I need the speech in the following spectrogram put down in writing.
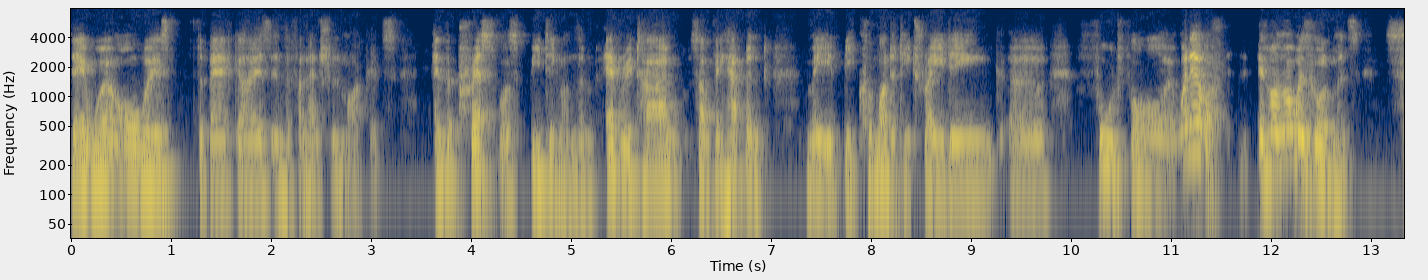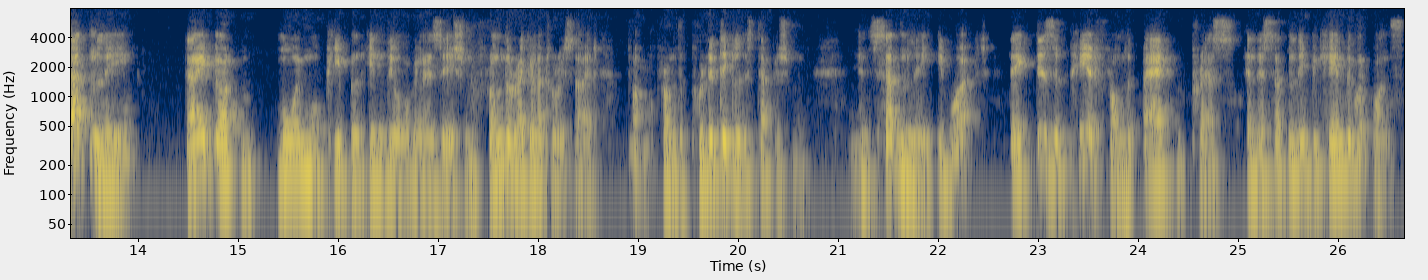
They were always the bad guys in the financial markets, and the press was beating on them every time something happened. May it be commodity trading, uh, food for whatever. It was always Goldman's. Suddenly, they got more and more people in the organization from the regulatory side, from, from the political establishment, and suddenly it worked. They disappeared from the bad press and they suddenly became the good ones.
